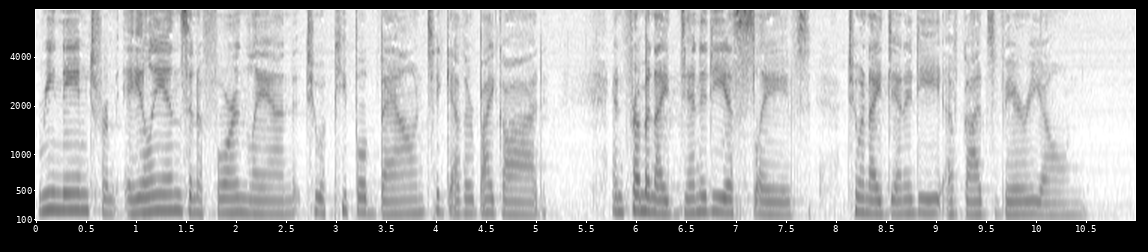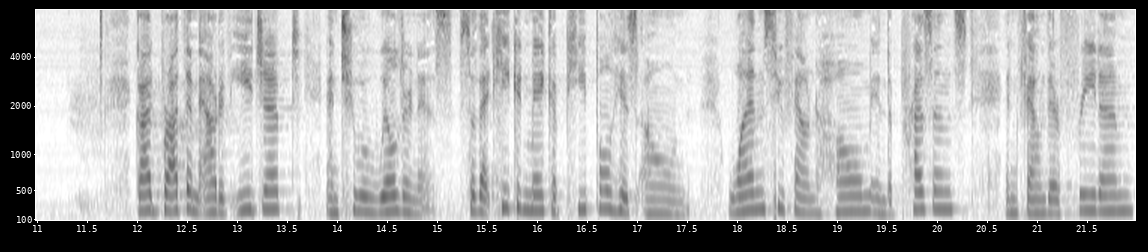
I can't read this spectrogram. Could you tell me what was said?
Renamed from aliens in a foreign land to a people bound together by God and from an identity as slaves to an identity of God's very own. God brought them out of Egypt and to a wilderness so that he could make a people his own, ones who found home in the presence and found their freedom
